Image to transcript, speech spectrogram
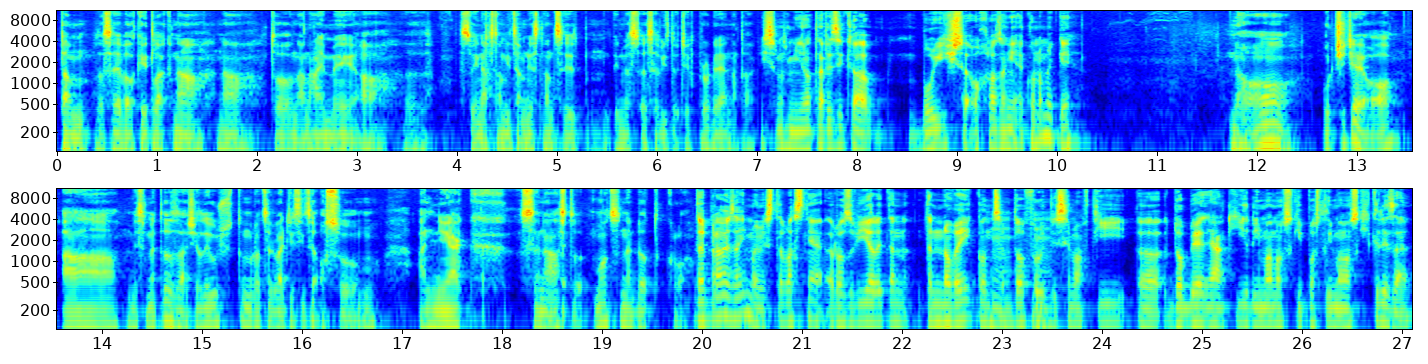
tam zase je velký tlak na, na to, na nájmy a e, stojí nás tam víc zaměstnanci, investuje se víc do těch prodejen a tak. Když jsem zmínil ta rizika, bojíš se ochlazení ekonomiky? No, určitě jo. A my jsme to zažili už v tom roce 2008 a nějak se nás to moc nedotklo. To je právě zajímavé. Vy jste vlastně rozvíjeli ten, ten nový koncept hmm, toho hmm. v té uh, době nějaký límanovský, postlímanovský krize.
